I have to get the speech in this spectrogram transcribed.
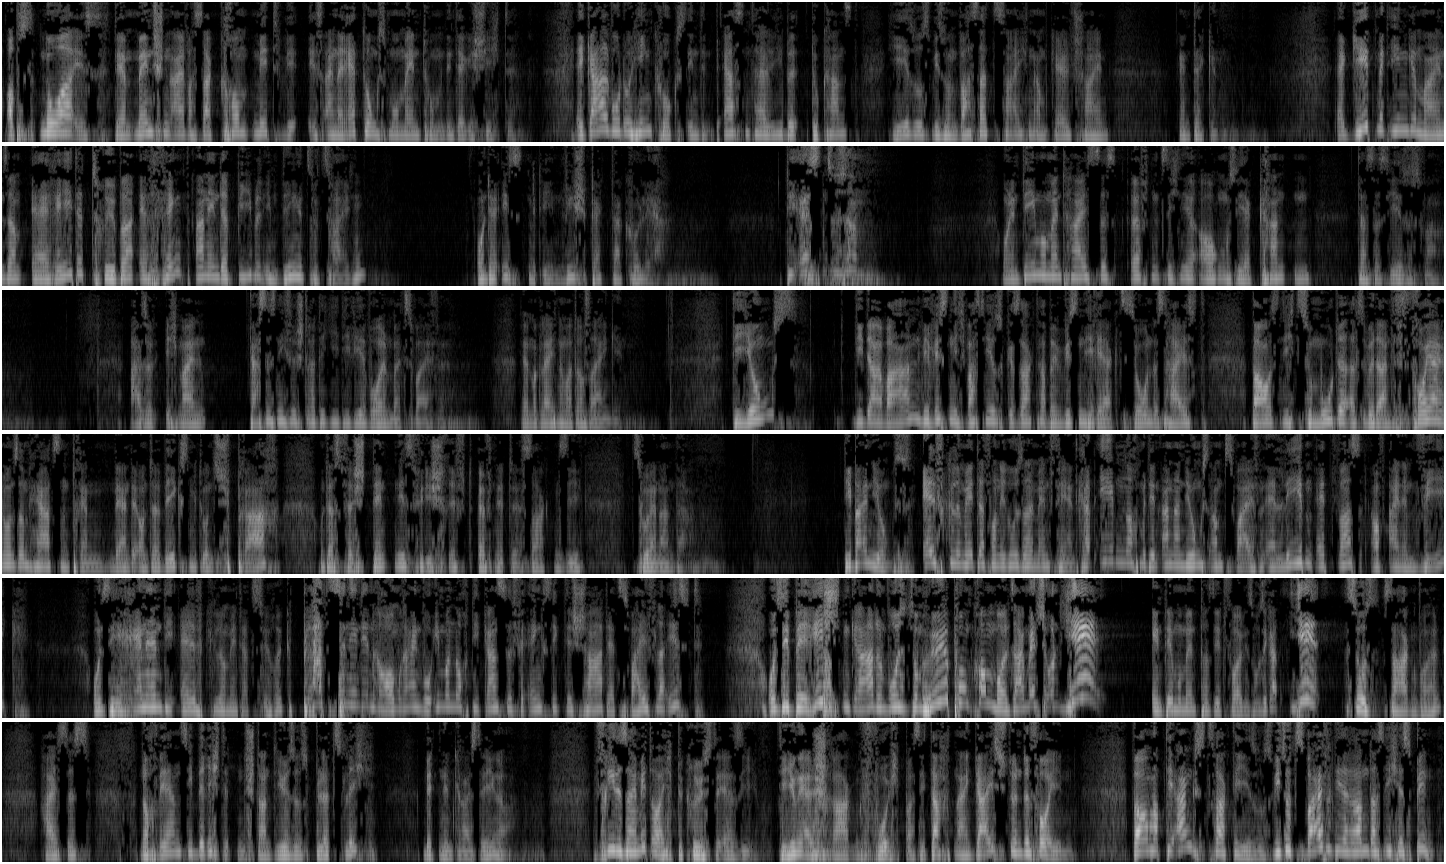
Ob es Noah ist, der Menschen einfach sagt, kommt mit, ist ein Rettungsmomentum in der Geschichte. Egal wo du hinguckst, in dem ersten Teil der Bibel, du kannst Jesus wie so ein Wasserzeichen am Geldschein entdecken. Er geht mit ihnen gemeinsam, er redet drüber, er fängt an in der Bibel ihm Dinge zu zeigen und er isst mit ihnen. Wie spektakulär. Die essen zusammen. Und in dem Moment heißt es, öffnet sich ihre Augen und sie erkannten, dass es Jesus war. Also ich meine, das ist nicht so eine Strategie, die wir wollen bei Zweifel. Werden wir gleich nochmal drauf eingehen. Die Jungs, die da waren, wir wissen nicht, was Jesus gesagt hat, aber wir wissen die Reaktion. Das heißt, war uns nicht zumute, als würde ein Feuer in unserem Herzen brennen, während er unterwegs mit uns sprach und das Verständnis für die Schrift öffnete, sagten sie zueinander. Die beiden Jungs, elf Kilometer von Jerusalem entfernt, gerade eben noch mit den anderen Jungs am Zweifeln, erleben etwas auf einem Weg und sie rennen die elf Kilometer zurück, platzen in den Raum rein, wo immer noch die ganze verängstigte Schar der Zweifler ist. Und sie berichten gerade, und wo sie zum Höhepunkt kommen wollen, sagen, Mensch, und je, in dem Moment passiert Folgendes, wo sie gerade Jesus sagen wollen, heißt es, noch während sie berichteten, stand Jesus plötzlich mitten im Kreis der Jünger. Friede sei mit euch, begrüßte er sie. Die Jünger erschraken furchtbar. Sie dachten, ein Geist stünde vor ihnen. Warum habt ihr Angst? fragte Jesus. Wieso zweifelt ihr daran, dass ich es bin?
